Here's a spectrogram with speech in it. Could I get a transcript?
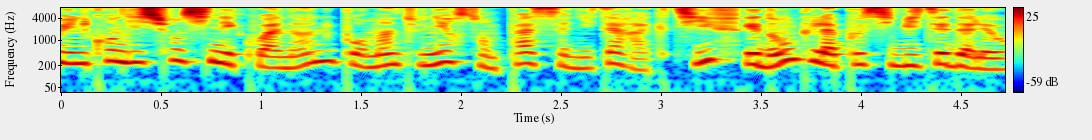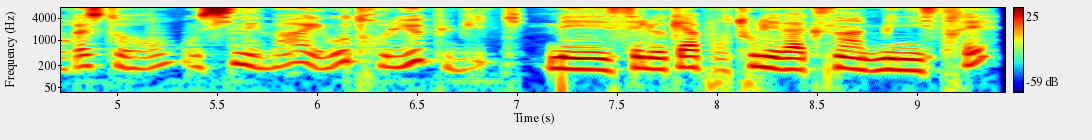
mais une condition sine qua non pour maintenir son pass sanitaire actif et donc la possibilité d'aller au restaurant, au cinéma et autres lieux publics. Mais c'est le cas pour tous les vaccins administrés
